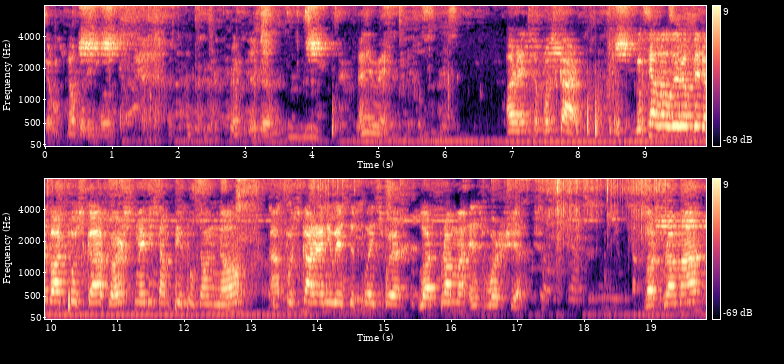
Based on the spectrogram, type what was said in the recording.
go. nobody moves. Right Anyway. Alright, so Puskar. We'll tell a little bit about Puskar first. Maybe some people don't know. Uh, Puskar, anyway, is the place where Lord Brahma is worshipped. Lord Brahma,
